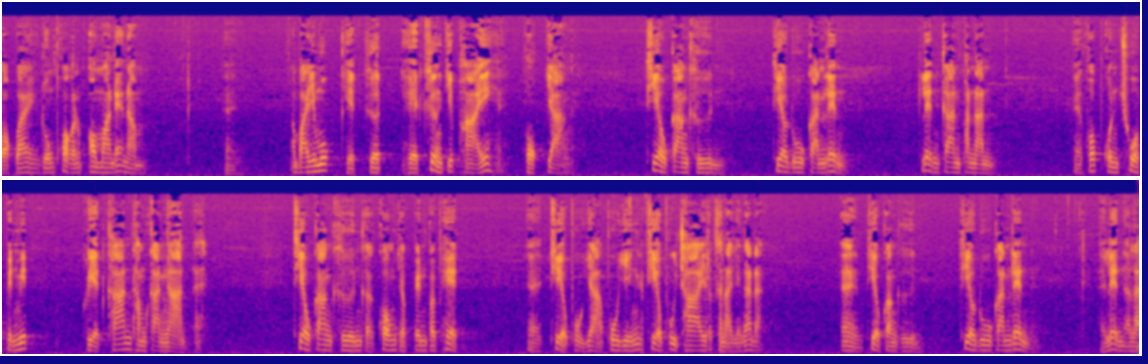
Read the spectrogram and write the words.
บอกไว้ หลวงพ่อก็เอามาแนะนำอบายมุกเหตุเกิดเหตุเครื่องจิบหายหกอย่าง เที่ยวกลางคืน เที่ยวดูการเล่น เล่นการพนันคบคนชั่วเป็นมิตร เกลียดค้านทำการงาน เที่ยวกลางคืนก็คงจะเป็นประเภท เที่ยวผู้ยาผู้หญิง เที่ยวผู้ชายลักษณะอย่างนั้นอะเที่ยวกลางคืน เที่ยวดูการเล่น เล่นอะไร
